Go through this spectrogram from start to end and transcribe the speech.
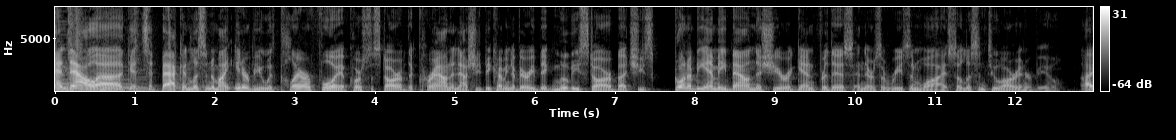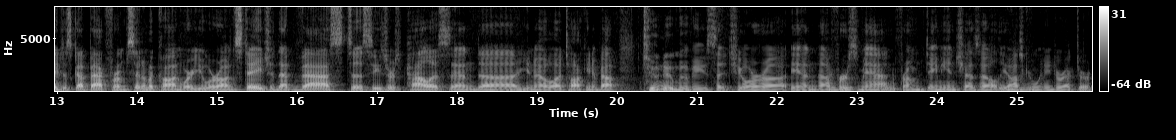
And now, uh, get sit back and listen to my interview with Claire Foy, of course, the star of The Crown, and now she's becoming a very big movie star. But she's going to be Emmy bound this year again for this, and there's a reason why. So listen to our interview. I just got back from CinemaCon, where you were on stage in that vast uh, Caesar's Palace, and uh, you know, uh, talking about two new movies that you're uh, in. Uh, First Man from Damien Chazelle, the Oscar-winning director,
